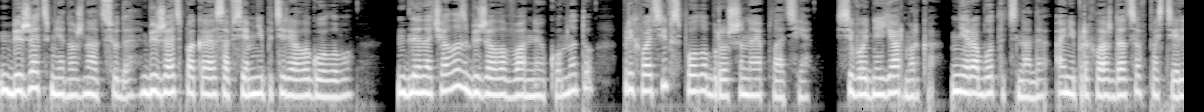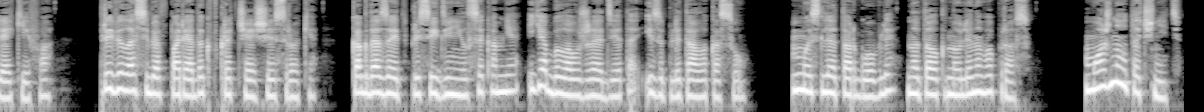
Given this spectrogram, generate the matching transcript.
Бежать мне нужно отсюда, бежать, пока я совсем не потеряла голову. Для начала сбежала в ванную комнату, прихватив с пола брошенное платье. Сегодня ярмарка, мне работать надо, а не прохлаждаться в постели Акифа. Привела себя в порядок в кратчайшие сроки. Когда Зайд присоединился ко мне, я была уже одета и заплетала косу. Мысли о торговле натолкнули на вопрос. «Можно уточнить?»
